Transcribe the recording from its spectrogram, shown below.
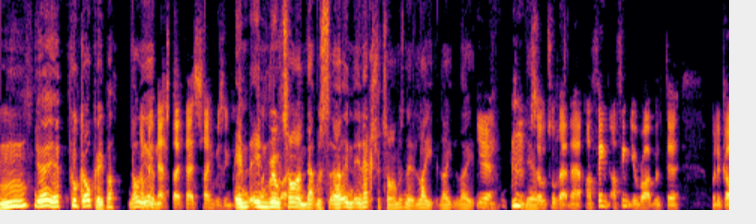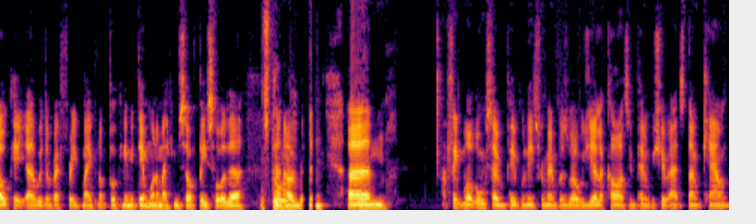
Mm, yeah, yeah, good goalkeeper. Oh, I yeah. mean, that's, that, that save was incredible. In in real time, that was uh, in, in extra time, wasn't it? Late, late, late. Yeah. yeah. so we'll talk about that. I think I think you're right with the with the goalkeeper uh, with the referee maybe not booking him. He didn't want to make himself be sort of the, the story. Um, yeah I think what also people need to remember as well is yellow cards in penalty shootouts don't count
